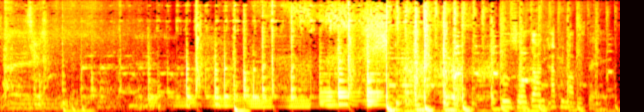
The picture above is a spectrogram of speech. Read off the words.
Day. Who's all done? Happy Mother's Day.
